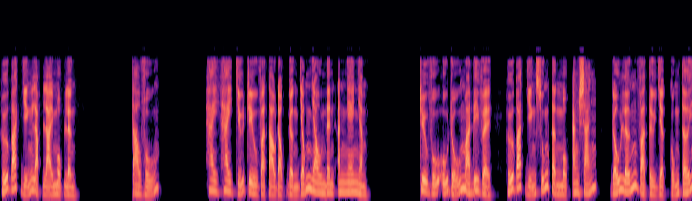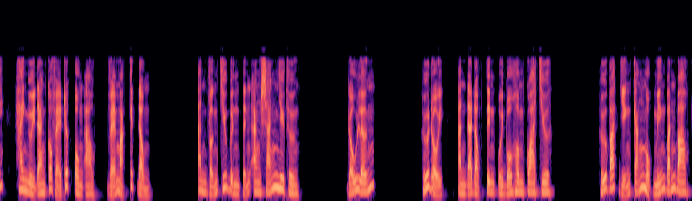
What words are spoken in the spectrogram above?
Hứa bác diễn lặp lại một lần. Tào Vũ. Hai hai chữ Triều và Tào đọc gần giống nhau nên anh nghe nhầm. Triều Vũ ủ rũ mà đi về, hứa bác diễn xuống tầng một ăn sáng, gấu lớn và từ giật cũng tới, hai người đang có vẻ rất ồn ào, vẻ mặt kích động. Anh vẫn chiếu bình tĩnh ăn sáng như thường. Gấu lớn. Hứa đội, anh đã đọc tin ui bố hôm qua chưa? Hứa bác diễn cắn một miếng bánh bao.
